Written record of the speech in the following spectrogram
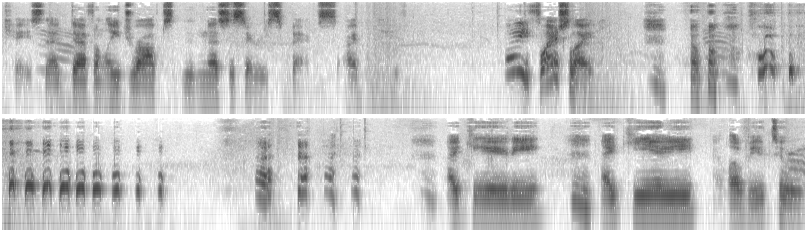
case. That definitely drops the necessary specs, I believe. Hey, flashlight! Hi, kitty. Hi, kitty. I love you too.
